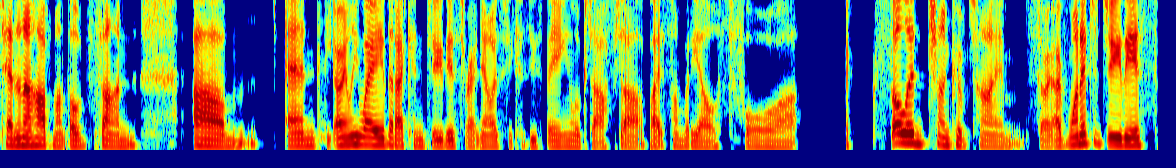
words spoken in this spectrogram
10 and a half month old son. Um, and the only way that I can do this right now is because he's being looked after by somebody else for a solid chunk of time. So I've wanted to do this.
